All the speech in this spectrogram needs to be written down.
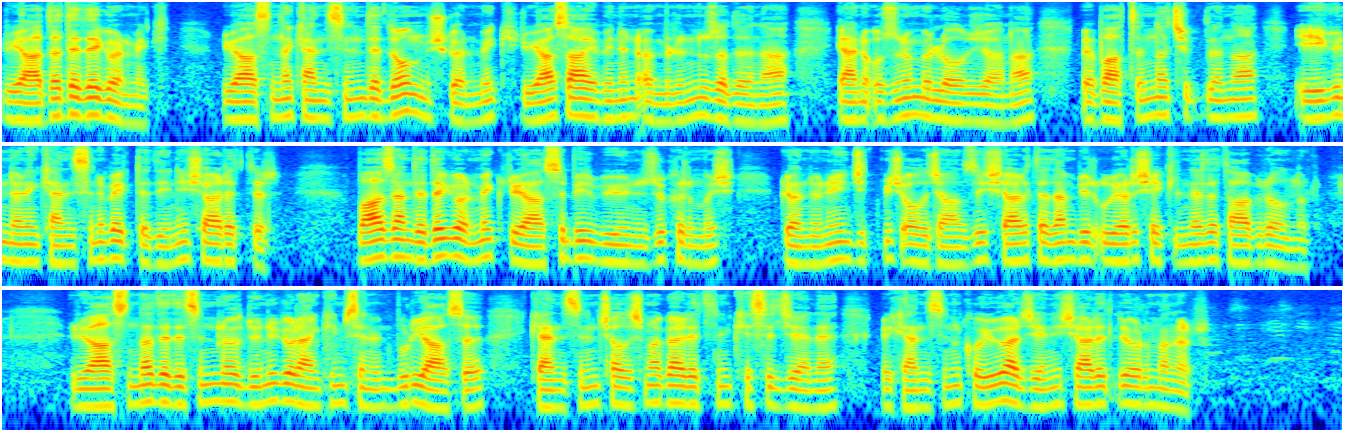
Rüyada dede görmek. Rüyasında kendisini dede olmuş görmek, rüya sahibinin ömrünün uzadığına, yani uzun ömürlü olacağına ve bahtının açıklığına, iyi günlerin kendisini beklediğini işarettir. Bazen dede görmek rüyası bir büyüğünüzü kırmış, gönlünü incitmiş olacağınızı işaret eden bir uyarı şeklinde de tabir olunur. Rüyasında dedesinin öldüğünü gören kimsenin bu rüyası kendisinin çalışma gayretinin kesileceğine ve kendisini koyuvereceğini işaretli yorumlanır.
